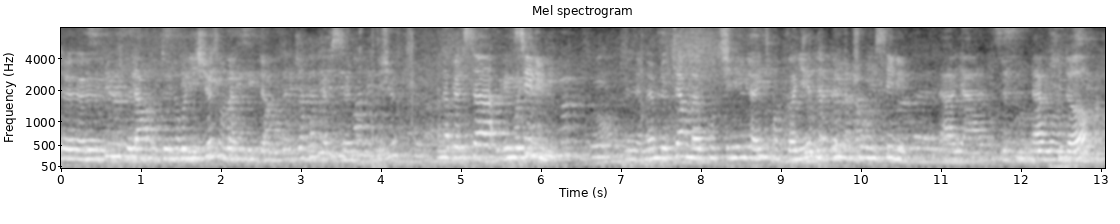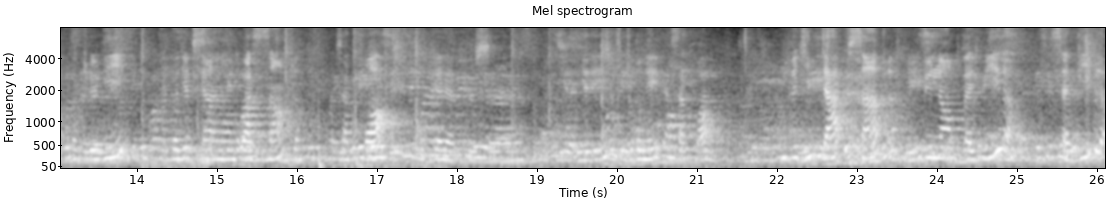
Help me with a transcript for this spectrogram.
de, la, de religieuse, on on appelle ça une cellule. même le terme continue à être employé, on appelle toujours une cellule. Là, il y a Là où on dort, donc le lit, on va dire que c'est un endroit simple, sa croix, donc elle peut se, tourner vers sa croix. Une petite table simple, une lampe à huile, sa Bible,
